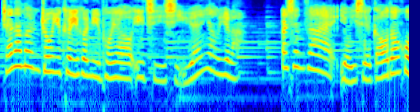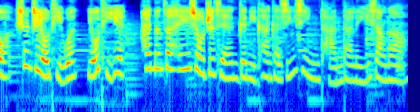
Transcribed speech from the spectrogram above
宅男们终于可以和女朋友一起洗鸳鸯浴了。而现在有一些高端货，甚至有体温、有体液，还能在黑秀之前跟你看看星星、谈谈理想呢。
